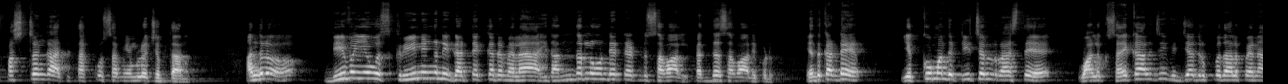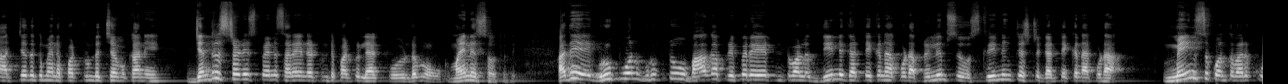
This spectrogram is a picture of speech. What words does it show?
స్పష్టంగా అతి తక్కువ సమయంలో చెప్తాను. అందులో డివైఓ స్క్రీనింగ్ని గట్టెక్కడం ఎలా? ఇది అందరిలో ఉండేటటువంటి సవాల్ పెద్ద సవాల్ ఇప్పుడు. ఎందుకంటే ఎక్కువ మంది టీచర్లు రాస్తే వాళ్ళకు సైకాలజీ విద్యా దృక్పథాలపైన అత్యధికమైన పట్టు ఉండొచ్చాము కానీ జనరల్ స్టడీస్ పైన సరైనటువంటి పట్టు లేకపోవడం ఒక మైనస్ అవుతుంది. అదే గ్రూప్ వన్ గ్రూప్ టూ బాగా ప్రిపేర్ అయ్యేటువంటి వాళ్ళు దీన్ని గట్టెక్కినా కూడా ప్రిలిమ్స్ స్క్రీనింగ్ టెస్ట్ గట్టెక్కినా కూడా మెయిన్స్ కొంతవరకు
